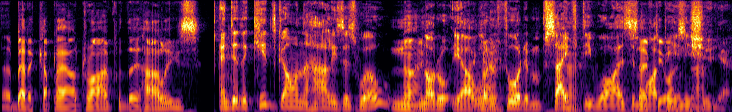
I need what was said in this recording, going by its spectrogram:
about a couple of hour drive with the Harleys. And do the kids go on the Harleys as well? No. Not all, yeah, I would have thought safety wise it might be an Safety-wise, no. issue. Yeah.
